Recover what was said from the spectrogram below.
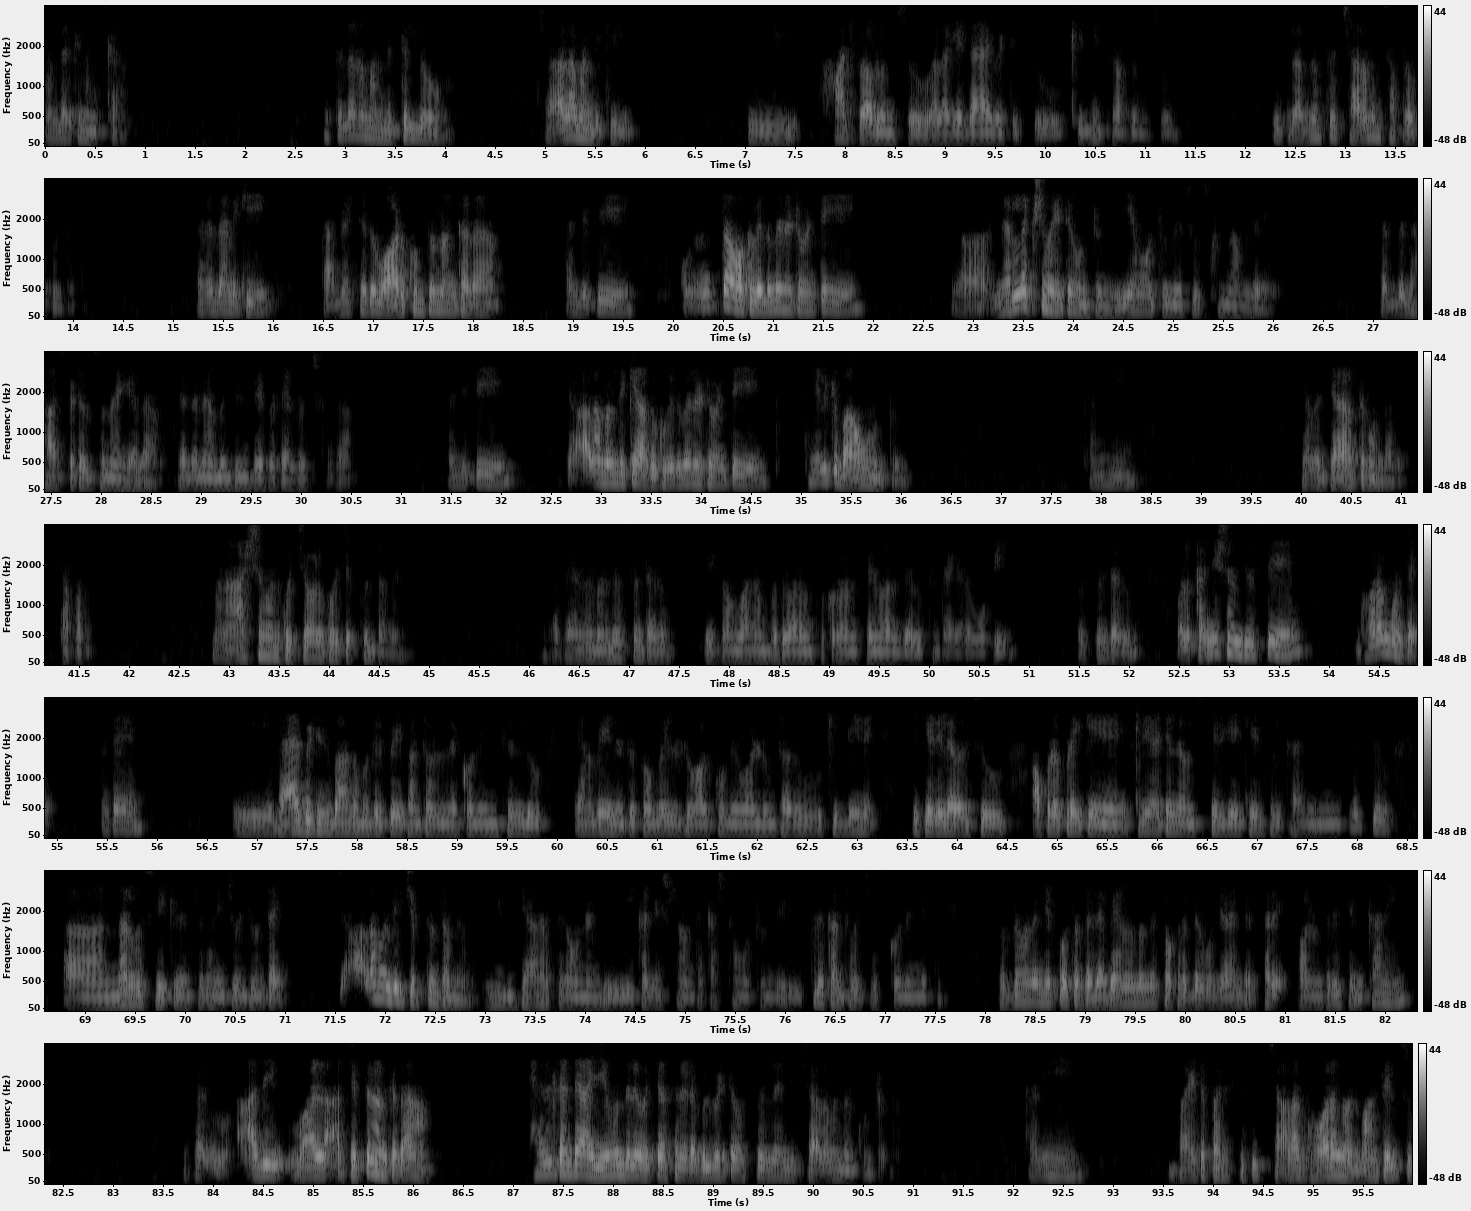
అందరికీ నమస్కారం. మిత్రులారా మన మిత్రుల్లో చాలామందికి ఈ హార్ట్ ప్రాబ్లమ్స్ అలాగే డయాబెటీస్ కిడ్నీ ప్రాబ్లమ్స్ ఈ ప్రాబ్లమ్స్తో చాలామంది సఫర్ అవుతుంటారు. సరే దానికి టాబ్లెట్స్ ఏదో వాడుకుంటున్నాం కదా అని చెప్పి కొంత ఒక విధమైనటువంటి నిర్లక్ష్యం అయితే ఉంటుంది. ఏమవుతుందో చూసుకుందాంలే పెద్ద పెద్ద హాస్పిటల్స్ ఉన్నాయి కదా. ఏదైనా ఎమర్జెన్సీ అయిపోతే వెళ్ళొచ్చు కదా. అని చెప్పి చాలామందికి అదొక విధమైనటువంటి తేలిక భావం ఉంటుంది. కానీ చాలా జాగ్రత్తగా ఉండాలి. తప్పదు. మన ఆశ్రమానికి వచ్చేవాళ్ళు కూడా చెప్తుంటాం మేము. డెబ్బై ఎనభై మంది వస్తుంటారు. ఈ సోమవారం బుధవారం శుక్రవారం శనివారం జరుగుతుంటాయి కదా ఓపీ. వస్తుంటారు. వాళ్ళ కండిషన్ చూస్తే ఘోరంగా ఉంటాయి. అంటే ఈ డయాబెటీస్ బాగా ముదిరిపోయి కంట్రోల్ లేకుండా ఇన్సులిన్లు ఎనభై యూనిట్లు తొంభై యూనిట్లు వాడుకునే వాళ్ళు ఉంటారు. కిడ్నీ సికేడీ లెవెల్స్ అప్పుడప్పుడే క్రియాటిన్ లెవెల్స్ పెరిగే కేసులు కానీ ప్లస్ నర్వస్ వీక్నెస్లు కానీ ఇటువంటివి ఉంటాయి. చాలా మందికి చెప్తుంటాం మేము మీరు జాగ్రత్తగా ఉండండి ఈ కండిషన్లో ఉంటే కష్టం అవుతుంది మీరు ఇప్పుడే కంట్రోల్ చేసుకోండి అని చెప్పి చూద్దామని చెప్పి పోతుంటారు డెబ్బై ఎనిమిది మంది ఒకరిద్దరు కొంచెం జాయిన్ చేయాలి సరే వాళ్ళని తెలిసింది కానీ సరే అది వాళ్ళ చెప్తున్నాను కదా హెల్త్ అంటే ఆ ఏముందిలే వచ్చేస్తలే డబ్బులు పెడితే వస్తుంది అని చెప్పి చాలామంది అనుకుంటున్నారు. కానీ బయట పరిస్థితి చాలా ఘోరంగా ఉంది మాకు తెలుసు.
